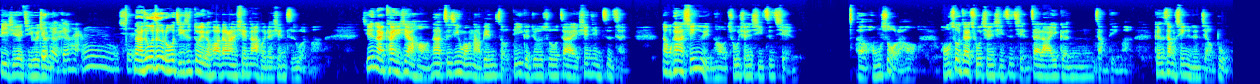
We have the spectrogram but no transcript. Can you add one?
低接的机会就来了。就可以嗯，是。那如果这个逻辑是对的话，当然先拉回来先止稳嘛。今天来看一下哈，那资金往哪边走？第一个就是说在先进制程，那我们看到星云哈除权息之前。呃，红硕了哈，红硕在除权息之前再拉一根涨停嘛，跟上星云的脚步。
